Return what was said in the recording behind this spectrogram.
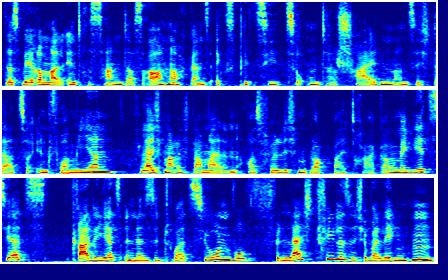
Das wäre mal interessant, das auch noch ganz explizit zu unterscheiden und sich da zu informieren. Vielleicht mache ich da mal einen ausführlichen Blogbeitrag. Aber mir geht es jetzt gerade jetzt in der Situation, wo vielleicht viele sich überlegen, hm,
